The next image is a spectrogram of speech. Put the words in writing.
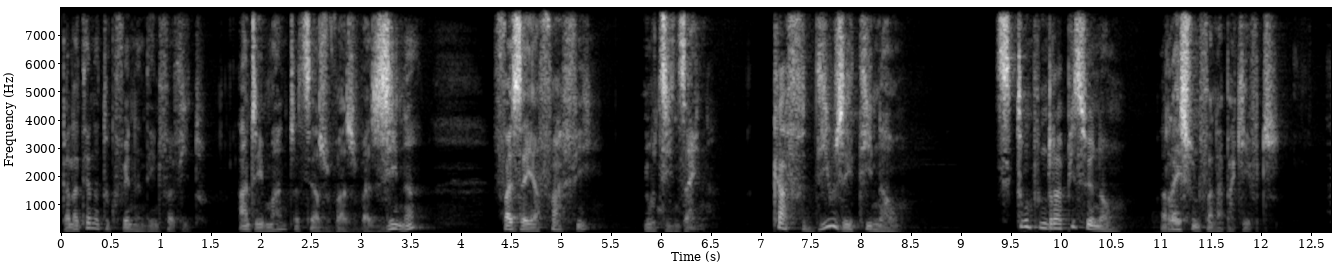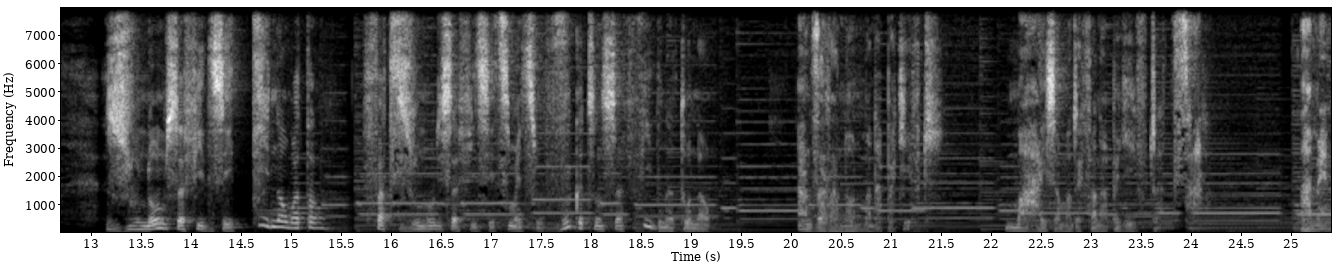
Galatiana toko faheno andininy fahafito. Andriamanitra tsy azo vazivaziana fa izay afafy no jinjaina. Ka fidio izay tianao. Tsy tompon'ny rahampitso ianao. Raiso ny fanapahan-kevitra. Zonao ny safidy izay tianao hatao fa tsy zonao ny safidy izay tsy maintsy vokatry ny safidy nataonao. anjaranao ny manapa-kevitra mahaiza mandray fanapa-kevitra tsara amen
